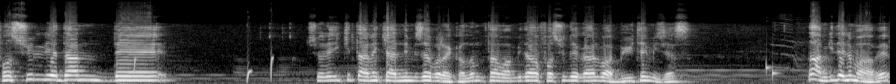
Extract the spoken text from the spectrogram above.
Fasulyeden de şöyle iki tane kendimize bırakalım. Tamam bir daha fasulye galiba büyütemeyeceğiz. Tamam gidelim abi.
